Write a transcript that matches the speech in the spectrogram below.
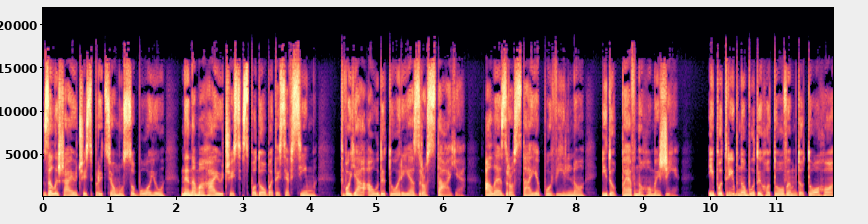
залишаючись при цьому собою, не намагаючись сподобатися всім, твоя аудиторія зростає, але зростає повільно і до певного межі. І потрібно бути готовим до того,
